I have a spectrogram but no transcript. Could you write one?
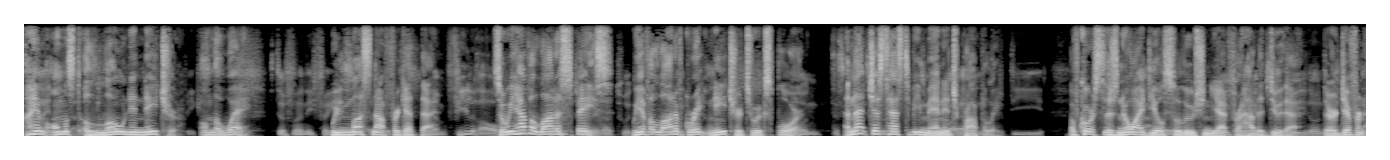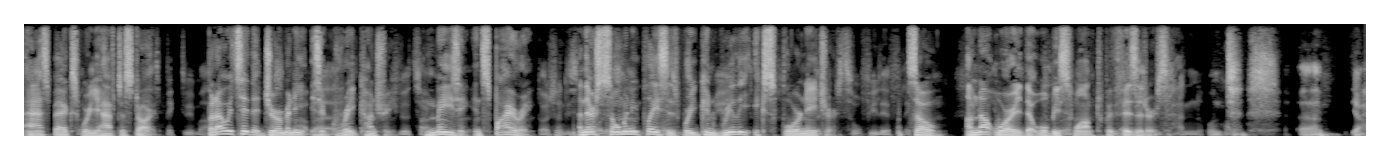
I am almost alone in nature on the way. We must not forget that. So we have a lot of space. We have a lot of great nature to explore. And that just has to be managed properly. Of course, there's no ideal solution yet for how to do that. There are different aspects where you have to start. But I would say that Germany is a great country, amazing, inspiring. And there's so many places where you can really explore nature. So I'm not worried that we'll be swamped with visitors. Äh, ja,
